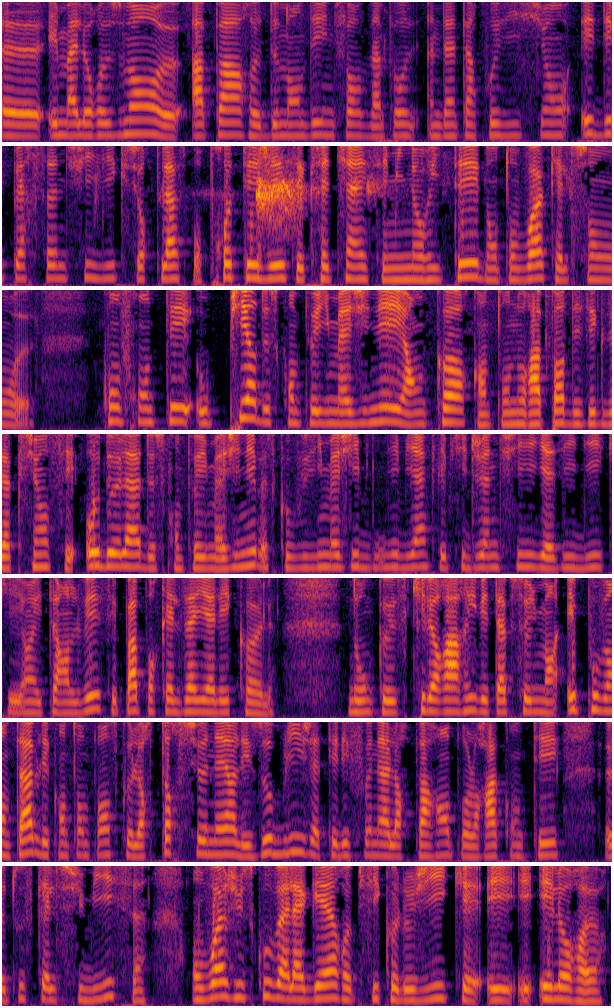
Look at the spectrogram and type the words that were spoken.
Et malheureusement, à part demander une force d'interposition et des personnes physiques sur place pour protéger ces chrétiens et ces minorités, dont on voit qu'elles sont confrontées au pire de ce qu'on peut imaginer, et encore, quand on nous rapporte des exactions, c'est au-delà de ce qu'on peut imaginer, parce que vous imaginez bien que les petites jeunes filles yazidis qui ont été enlevées, c'est pas pour qu'elles aillent à l'école. Donc, euh, ce qui leur arrive est absolument épouvantable, et quand on pense que leurs tortionnaires les obligent à téléphoner à leurs parents pour leur raconter euh, tout ce qu'elles subissent, on voit jusqu'où va la guerre psychologique et l'horreur.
